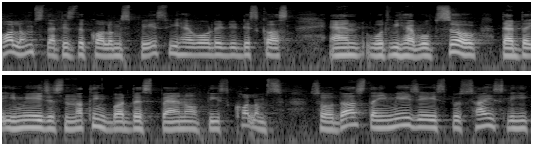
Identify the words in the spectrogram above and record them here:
columns that is the column space we have already discussed and what we have observed that the image is nothing but the span of these columns. So, thus the image A is precisely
